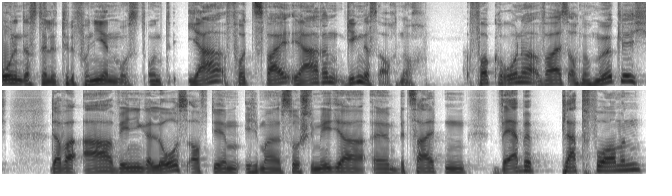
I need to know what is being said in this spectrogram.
ohne dass du telefonieren musst. Und ja, vor zwei Jahren ging das auch noch. Vor Corona war es auch noch möglich. Da war A, weniger los auf dem, ich meine, Social Media äh, bezahlten Werbeplattformen.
